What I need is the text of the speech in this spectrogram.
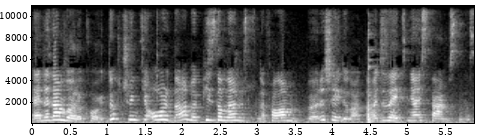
e, neden böyle koyduk? Çünkü orada böyle pizzaların üstüne falan böyle şey diyorlardı. Acı zeytinyağı ister misiniz?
